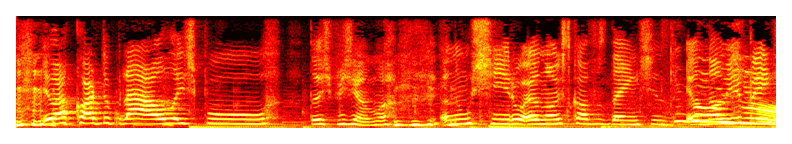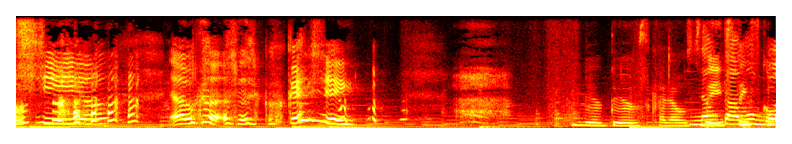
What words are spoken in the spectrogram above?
eu acordo pra aula e, tipo, tô de pijama. Eu não tiro, eu não escovo os dentes, eu não me nojo. penteio. Eu canto de qualquer jeito. Meu Deus, Carol, os Não dentes tem que escovar.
